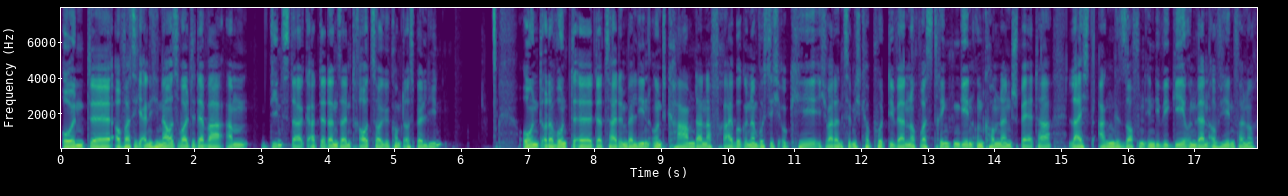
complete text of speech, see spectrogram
Und äh, auf was ich eigentlich hinaus wollte, der war am Dienstag, hat der dann sein Trauzeuge, kommt aus Berlin und oder wohnt äh, derzeit in Berlin und kam dann nach Freiburg und dann wusste ich, okay, ich war dann ziemlich kaputt, die werden noch was trinken gehen und kommen dann später leicht angesoffen in die WG und werden auf jeden Fall noch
